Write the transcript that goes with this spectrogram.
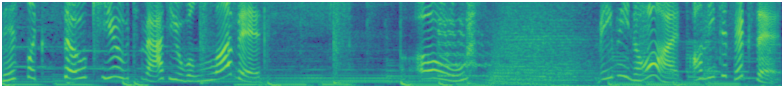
This looks so cute! Matthew will love it! Oh. Maybe not. I'll need to fix it.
